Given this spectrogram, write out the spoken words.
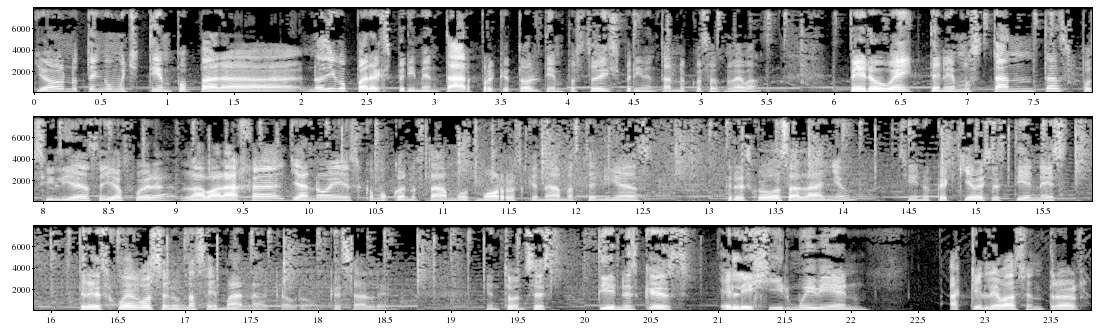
Yo no tengo mucho tiempo para... No digo para experimentar porque todo el tiempo estoy experimentando cosas nuevas. Pero, güey, tenemos tantas posibilidades allá afuera. La baraja ya no es como cuando estábamos morros que nada más tenías tres juegos al año. Sino que aquí a veces tienes tres juegos en una semana, cabrón, que salen. Entonces tienes que elegir muy bien a qué le vas a entrar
